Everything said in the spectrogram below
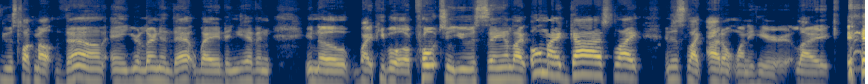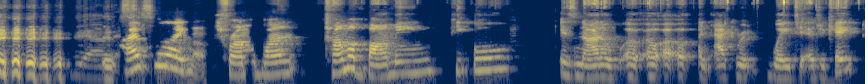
you was talking about them and you're learning that way then you having you know white people approaching you saying like oh my gosh like and it's like i don't want to hear it like Yeah. I feel like No. trauma bomb, trauma bombing people is not a, a, a- a- an accurate way to educate.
